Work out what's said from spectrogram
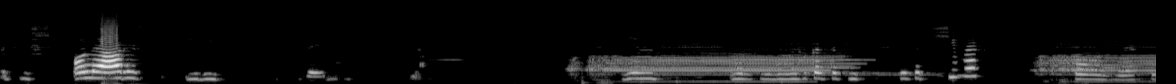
Jakiś Olearis Iris Damon. Ja. Więc możecie sobie wyszukać taki, to jest taki siwek, To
